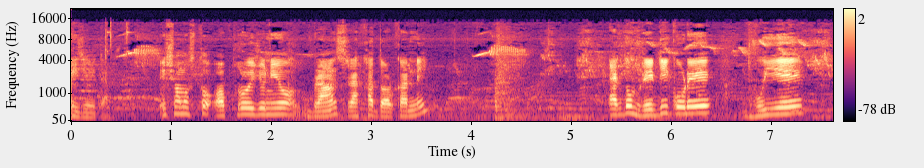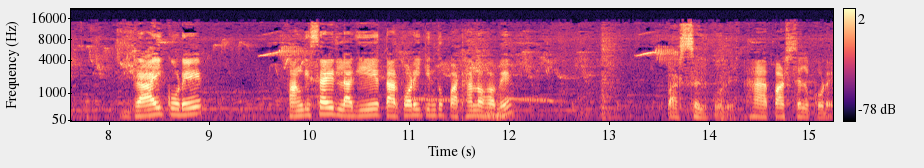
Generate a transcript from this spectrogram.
এই যে এটা। এই সমস্ত অপ্রয়োজনীয় ব্রাঞ্চ রাখার দরকার নেই। একদম রেডি করে ধুইয়ে ড্রাই করে ফাঙ্গিসাইড লাগিয়ে তারপরেই কিন্তু পাঠানো হবে। পার্সেল করে। হ্যাঁ পার্সেল করে।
